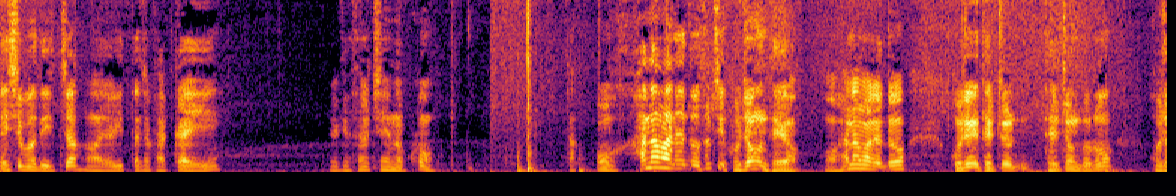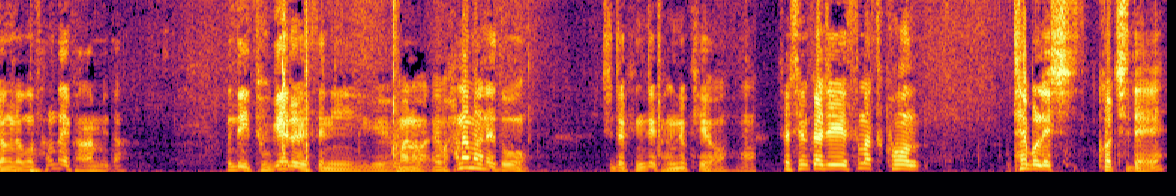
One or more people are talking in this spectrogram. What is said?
애쉬버드 있죠? 어, 여기다 저 가까이 이렇게 설치해 놓고 딱, 오, 하나만 해도 솔직히 고정은 돼요. 어, 하나만 해도 고정이 될, 줄- 될 정도로 고정력은 상당히 강합니다. 근데 이 두 개를 했으니 이게 얼마나, 많- 하나만 해도 진짜 굉장히 강력해요. 어. 자, 지금까지 스마트폰 태블릿 거치대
